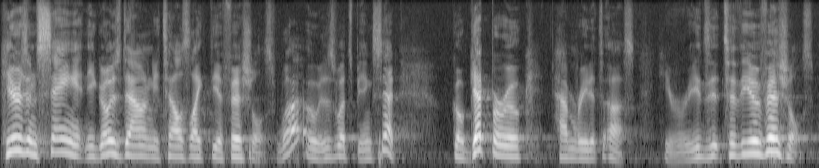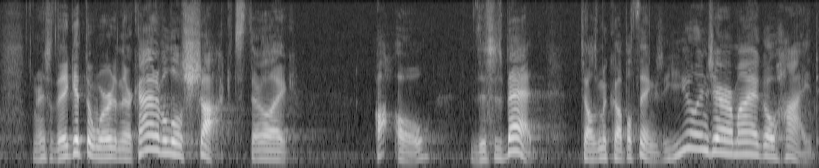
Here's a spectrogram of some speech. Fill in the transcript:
hears him saying it and he goes down and he tells like the officials, whoa, this is what's being said. Go get Baruch, have him read it to us. He reads it to the officials. Right, so they get the word and they're kind of a little shocked. They're like, uh-oh, this is bad tells him a couple things. You and Jeremiah go hide.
